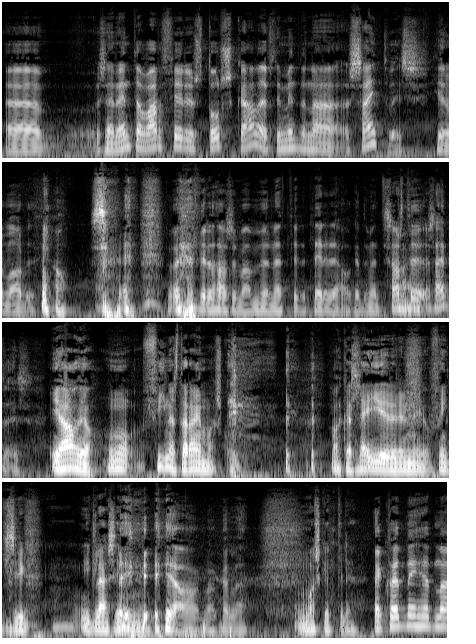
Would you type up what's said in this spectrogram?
Uh, sem reynda var fyrir stór skada eftir myndina Sideways hér um árið. Já, fyrir þá sem að mun eftir þeirri ágættu myndi Sástu Sideways? já, já hún fínast að ræma sko. Maður kann yfir henni og fengi sér í, í glasið henni Já, nákvæmlega. Hún var skemmtileg. En hvernig, hérna,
